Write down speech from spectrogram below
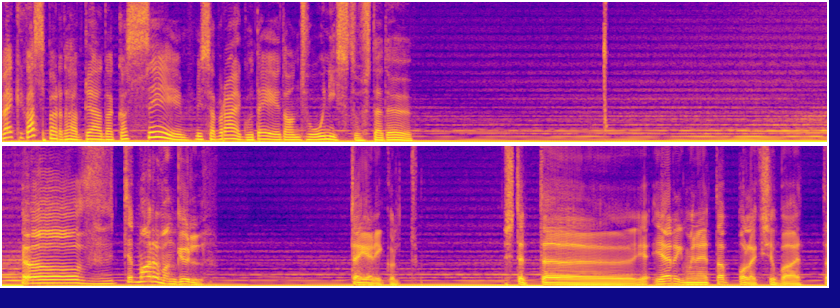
väike Kaspar tahab teada, kas see, mis sa praegu teed, on su unistuste töö? tead, ma arvan küll. tegelikult. sest et äh, järgmine etapp oleks juba, et,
